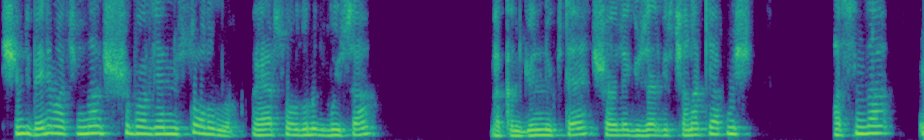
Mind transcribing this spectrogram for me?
Şimdi benim açımdan şu bölgenin üstü olumlu. Eğer sorduğunuz buysa bakın günlükte şöyle güzel bir çanak yapmış. Aslında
